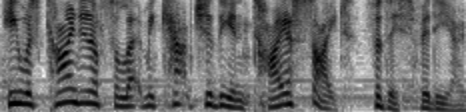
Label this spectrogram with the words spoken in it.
He was kind enough to let me capture the entire site for this video.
